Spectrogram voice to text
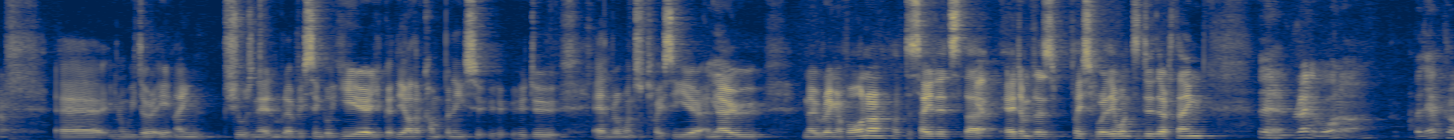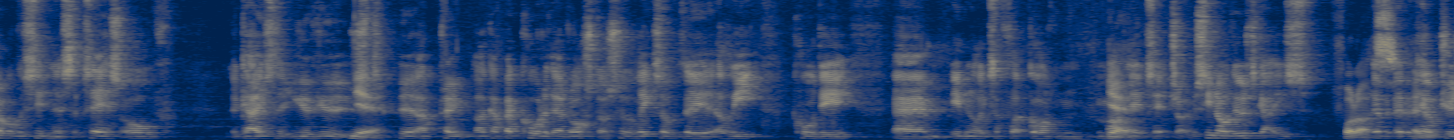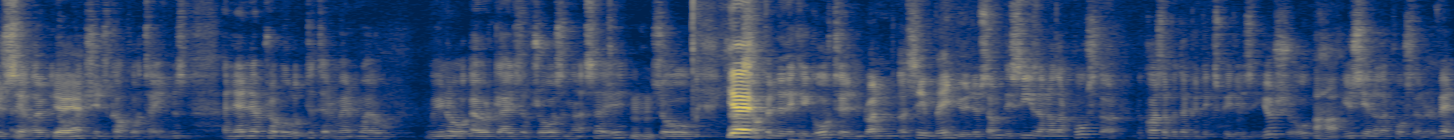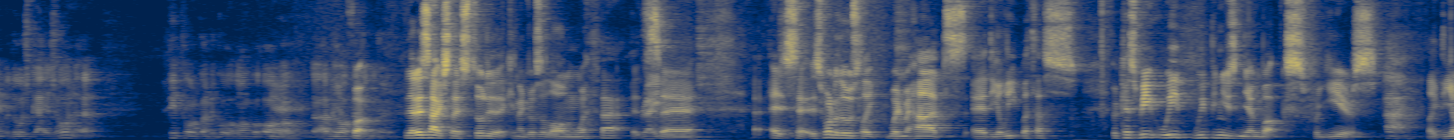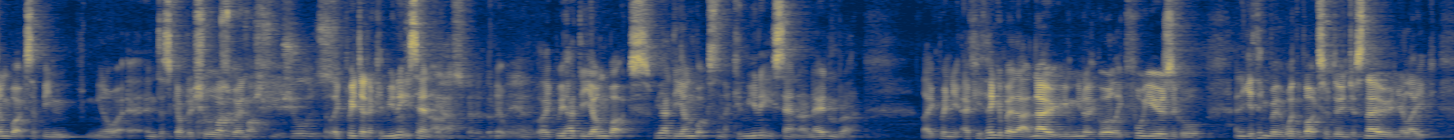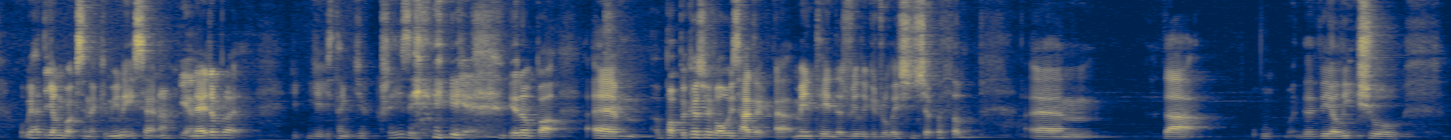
Uh, you know, we do eight, nine shows in Edinburgh every single year. You've got the other companies who, who, who do Edinburgh once or twice a year, and Yeah. now now Ring of Honor have decided that Edinburgh is a place where they want to do their thing. Then Ring of Honor, but they've probably seen the success of the guys that you've used, Yeah. who are like a big core of their roster, so the likes of the Elite, Cody, um, even likes of Flip Gordon, Martin, Yeah. etc. We've seen all those guys. for us. it would And- help you sell out the yeah, a couple of times, and then they probably looked at it and went, well, we know our guys are draws in that city, Mhm. so that's Yeah. something that they could go to and run the same venue. If somebody sees another poster, because they've had a good experience at your show, Uh-huh. you see another poster in an event with those guys on it, people are going to go along. Go, oh, Yeah. well, I know if But- There is actually a story that kind of goes along with that. It's uh, it's it's one of those like when we had uh, the elite with us because we we we've been using Young Bucks for years. Aye. Like the Young Bucks have been you know in Discovery shows when shows. like we did a community centre. they asked me about Yeah. Like we had the Young Bucks, we had the Young Bucks in a community centre in Edinburgh. Like when you, if you think about that now, you, you know, go like four years ago, and you think about what the Bucks are doing just now, and you're like, well, we had the Young Bucks in a community centre in Edinburgh. You, you think you're crazy, Yeah. you know. But um, but because we've always had a, a maintained this really good relationship with them, um, that the, the elite show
